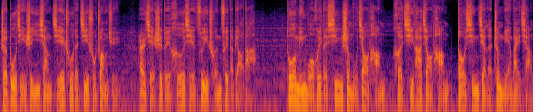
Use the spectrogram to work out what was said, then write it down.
这不仅是一项杰出的技术壮举。而且是对和谐最纯粹的表达。多名我会的新圣母教堂和其他教堂都新建了正面外墙，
